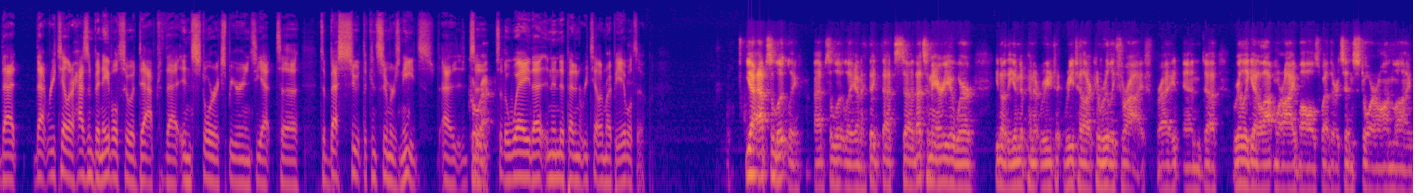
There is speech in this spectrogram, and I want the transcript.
that that retailer hasn't been able to adapt that in-store experience yet to to best suit the consumer's needs, uh, to, to the way that an independent retailer might be able to. Yeah, absolutely, absolutely, and I think that's uh, that's an area where you know the independent re- retailer can really thrive, right, and uh, really get a lot more eyeballs, whether it's in store or online.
